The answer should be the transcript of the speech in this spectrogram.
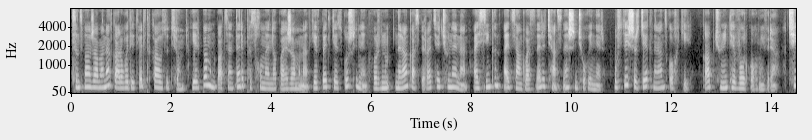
Ցնցման ժամանակ կարող է դիտվել թքահոսություն։ Երբեմն պացիենտները փսխում են նոպայի ժամանակ եւ պետք է զգուշ լինենք, որ նրանք ասպիրացիա չունենան, այսինքն այդ զանգվածները չանցնեն շնչուղիներ։ Ոստի շրջեք նրանց կողքի, կապ չունի թե որ կողմի վրա։ Չի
